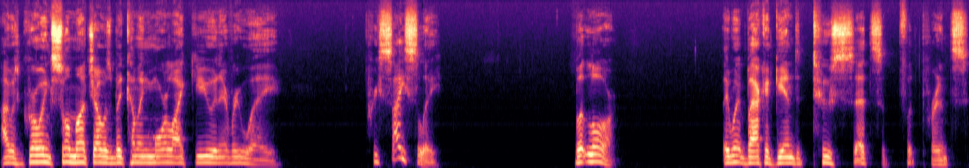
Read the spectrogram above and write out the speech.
I was growing so much, I was becoming more like you in every way. Precisely. But Lord, they went back again to two sets of footprints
